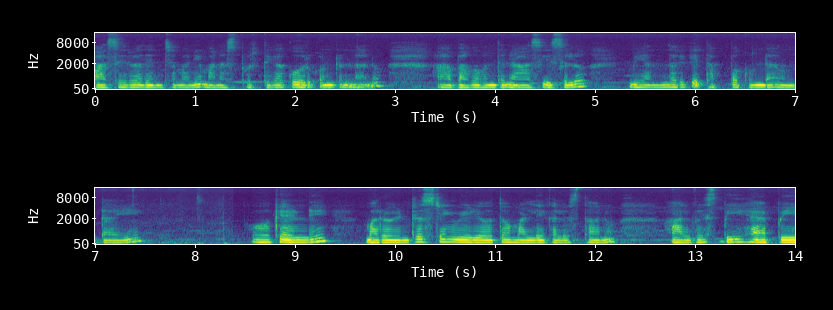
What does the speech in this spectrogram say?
ఆశీర్వదించమని మనస్ఫూర్తిగా కోరుకుంటున్నాను. ఆ భగవంతుని ఆశీస్సులు మీ అందరికీ తప్పకుండా ఉంటాయి. ఓకే అండి. మరో ఇంట్రెస్టింగ్ వీడియోతో మళ్ళీ కలుస్తాను. ఆల్వేస్ బీ హ్యాపీ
